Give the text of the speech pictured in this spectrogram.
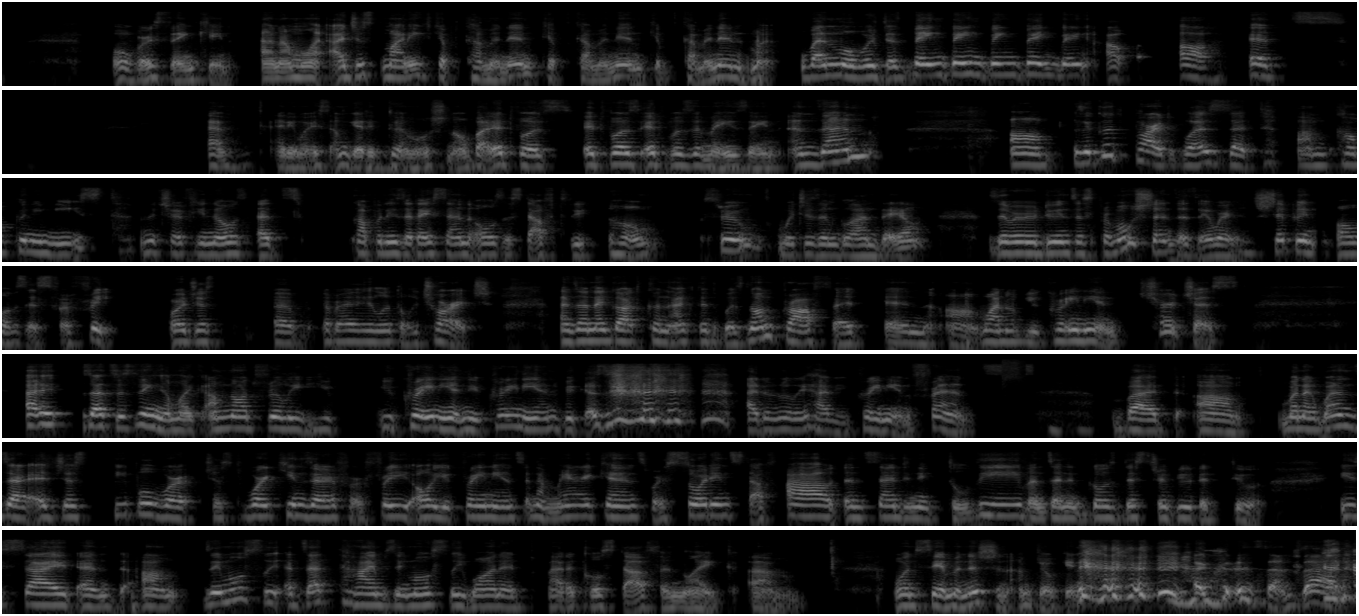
overthinking, and I'm like, I just money kept coming in, kept coming in, kept coming in. My Venmo was just bing, bing, bing, bing, bing. Oh, oh it's. Um, anyways, I'm getting too emotional, but it was, it was, it was amazing. And then um, the good part was that um, company Meest, I'm not sure if you know, it's companies that I send all the stuff to home through, which is in Glendale. They were doing this promotion that they were shipping all of this for free or just a, a very little charge. And then I got connected with nonprofit in uh, one of Ukrainian churches. I that's the thing. I'm like, I'm not really U- Ukrainian Ukrainian because I don't really have Ukrainian friends but um, when I went there, it just people were just working there for free. All Ukrainians and Americans were sorting stuff out and sending it to Lviv, and then it goes distributed to East Side. And um, they mostly at that time they mostly wanted medical stuff and like um, To ammunition. I'm joking. I couldn't send that.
